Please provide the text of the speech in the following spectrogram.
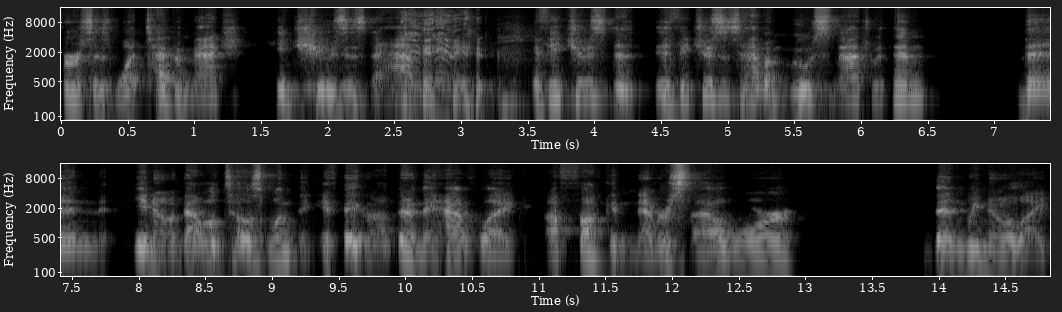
versus what type of match he chooses to have. if he chooses to, if he chooses to have a moose match with him, then you know that will tell us one thing. If they go out there and they have like a fucking never style war, then we know like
